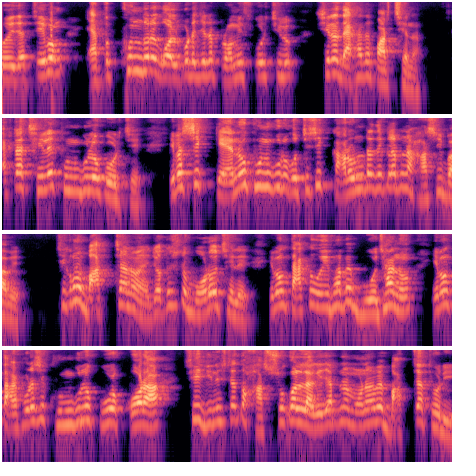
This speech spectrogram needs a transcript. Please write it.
হয়ে যাচ্ছে এবং এতক্ষণ ধরে গল্পটা যেটা প্রমিস করছিল সেটা দেখাতে পারছে না। একটা ছেলে খুনগুলো করছে। এবার সে কেন খুনগুলো করছে সেই কারণটা দেখলে আপনার হাসি পাবে। সে কোনো বাচ্চা নয়, যথেষ্ট বড় ছেলে এবং তাকে ওইভাবে বোঝানো এবং তারপরে সে খুনগুলো করা সেই জিনিসটা তো হাস্যকর লাগে যে আপনার মনে হবে বাচ্চা থরি।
